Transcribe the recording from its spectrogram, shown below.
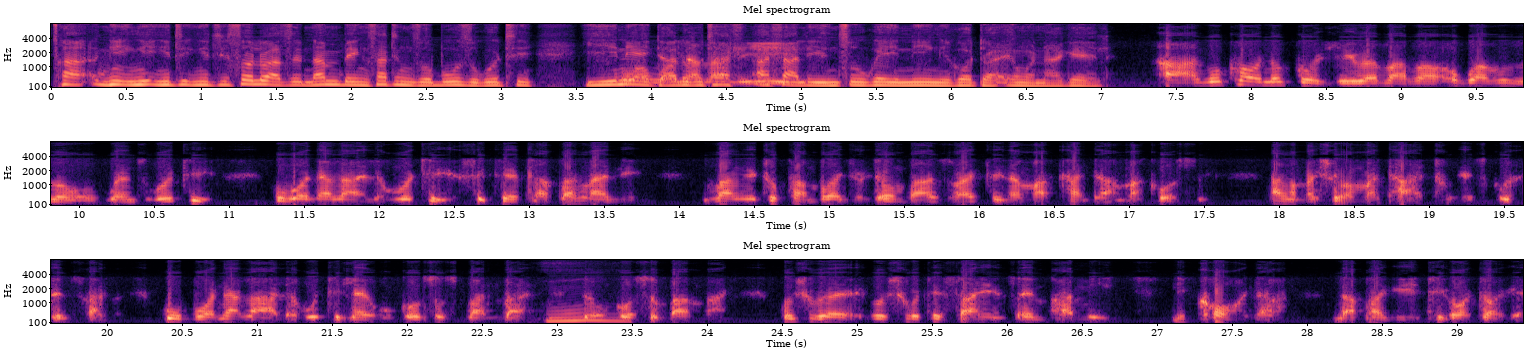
cha ngithi ngithi solwazi nami bengisathi ngizobuza ukuthi yini edala ukuthi ahlale insuku eziningi kodwa engonakele? Akukhona ukugodliwe baba okwakuzokwenza ukuthi kubonakala ukuthi sithe xaphangani mangithi uphambo kanje untombazi wagcina amakhanda amakhosi. Angamashumi amathathu esikoleni sakhe kubonakala ukuthi le unkosi usibanibani lo unkosi ubambani kusho kusho ukuthi science embami ikhona lapha kithi kodwa ke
